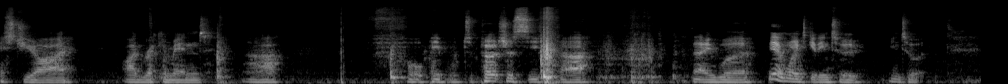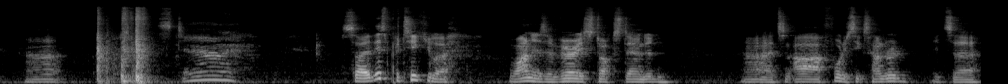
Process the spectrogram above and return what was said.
SGI I'd recommend uh, for people to purchase if uh, they were yeah wanting to get into into it. Uh, down. So this particular one is a very stock standard. Uh, it's an R4600. It's a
